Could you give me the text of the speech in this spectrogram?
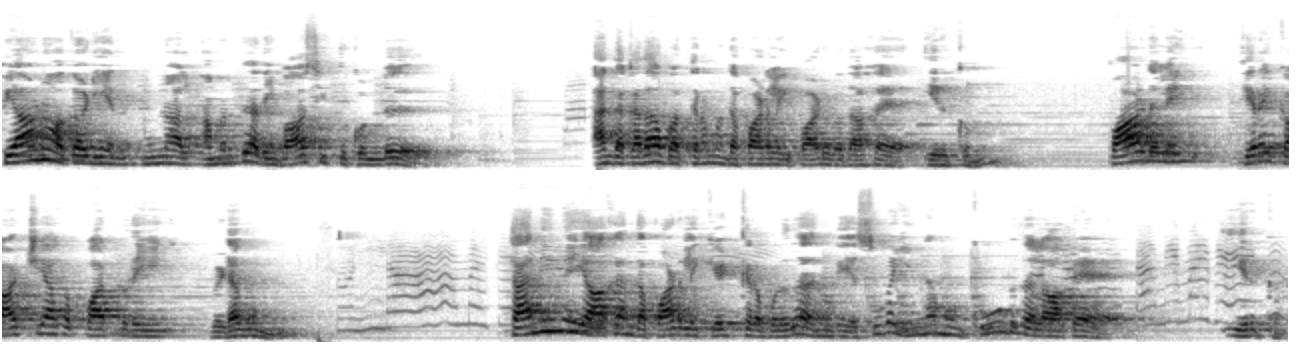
பியானோ அகார்டியன் முன்னால் அமர்ந்து அதை வாசித்து கொண்டு அந்த கதாபாத்திரம் அந்த பாடலை பாடுவதாக இருக்கும். பாடலை திரை காட்சியாக பார்ப்பதை விடவும் தனிமையாக அந்த பாடலை கேட்கிற பொழுது அதனுடைய சுவை இன்னமும் கூடுதலாக இருக்கும்.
